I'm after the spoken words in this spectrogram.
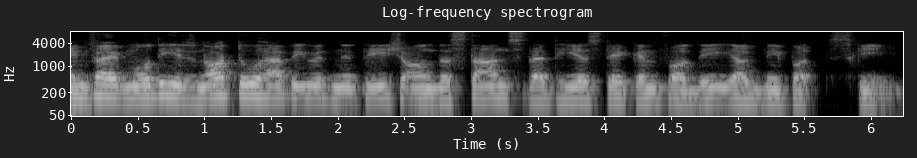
in fact, Modi is not too happy with Nitish on the stance that he has taken for the Agnipath scheme.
